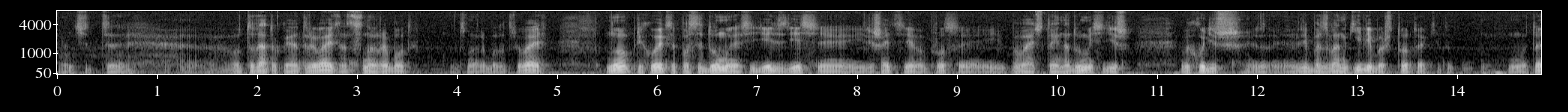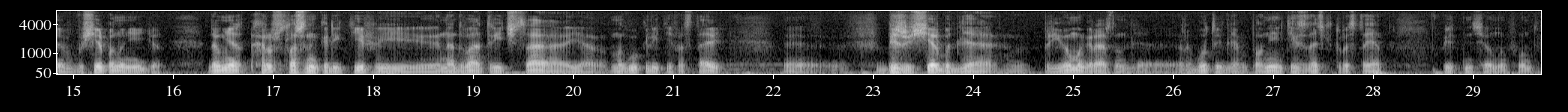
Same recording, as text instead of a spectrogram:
значит, э, вот тогда только я отрываюсь от основной работы. Основной работы отрываюсь. Но приходится после Думы сидеть здесь э, и решать все вопросы. И бывает, что и на Думе сидишь, выходишь, либо звонки, либо что-то. Вот, в ущерб оно не идет. Да у меня хороший слаженный коллектив, и на 2-3 часа я могу коллектив оставить э, без ущерба для приема граждан, для работы, для выполнения тех задач, которые стоят перед пенсионным фондом.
